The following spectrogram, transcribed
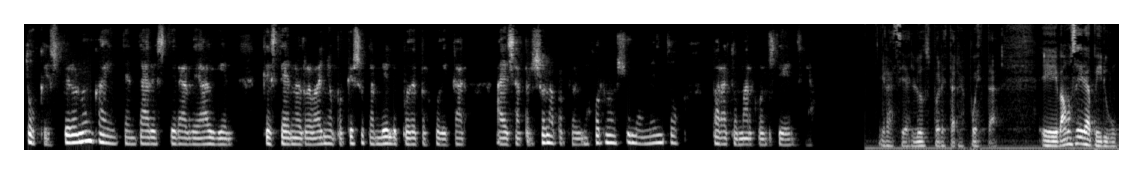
toques, pero nunca intentar estirar de alguien que esté en el rebaño, porque eso también le puede perjudicar a esa persona, porque a lo mejor no es su momento para tomar conciencia. Gracias, Luz, por esta respuesta. Eh, vamos a ir a Perú.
